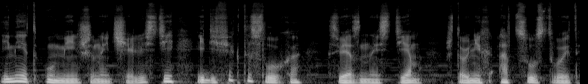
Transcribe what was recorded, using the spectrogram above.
имеют уменьшенные челюсти и дефекты слуха, связанные с тем, что у них отсутствуют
